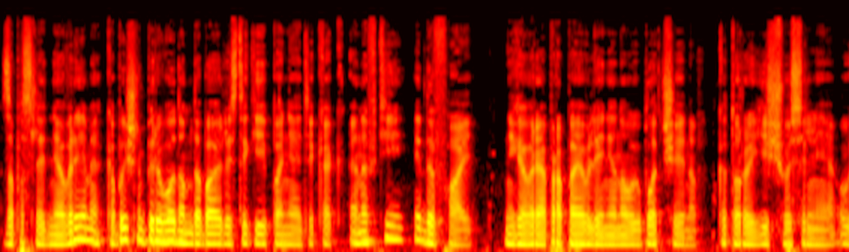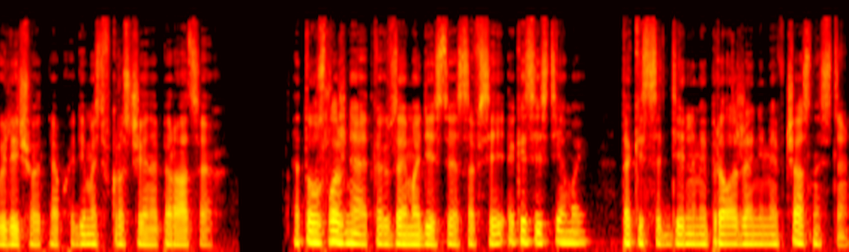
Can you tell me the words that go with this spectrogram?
За последнее время к обычным переводам добавились такие понятия, как NFT и DeFi, не говоря про появление новых блокчейнов, которые еще сильнее увеличивают необходимость в кросчейн операциях. Это усложняет как взаимодействие со всей экосистемой, так и с отдельными приложениями в частности.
